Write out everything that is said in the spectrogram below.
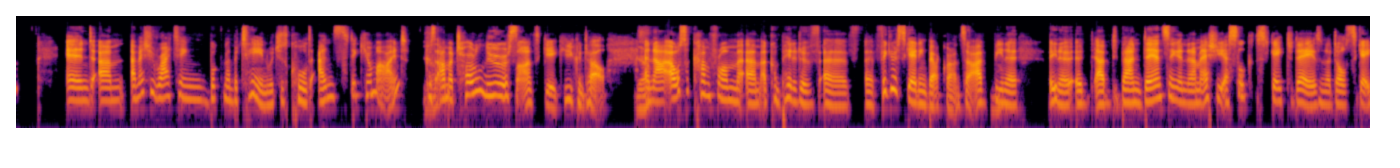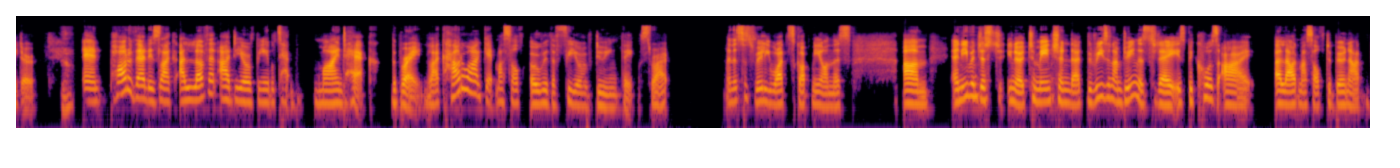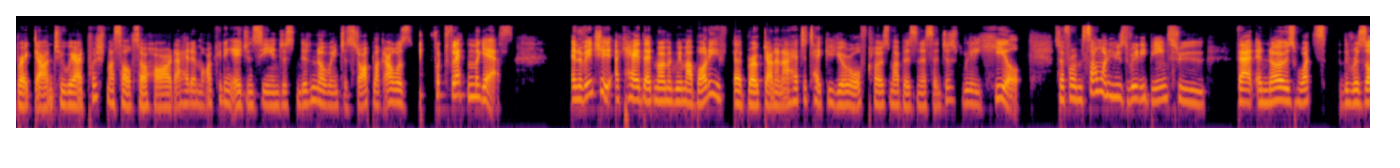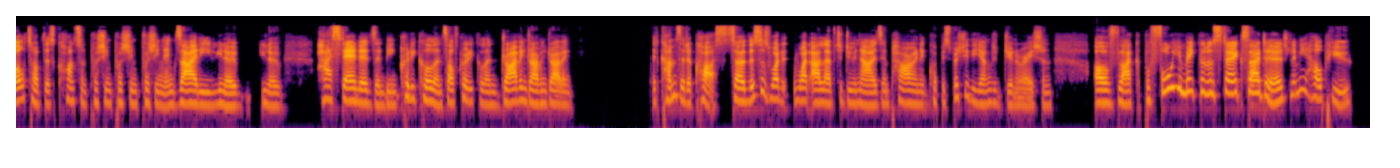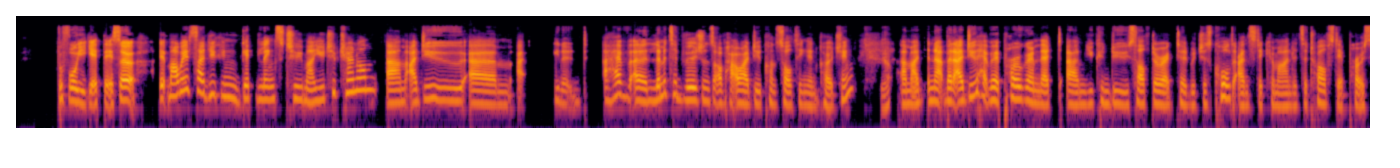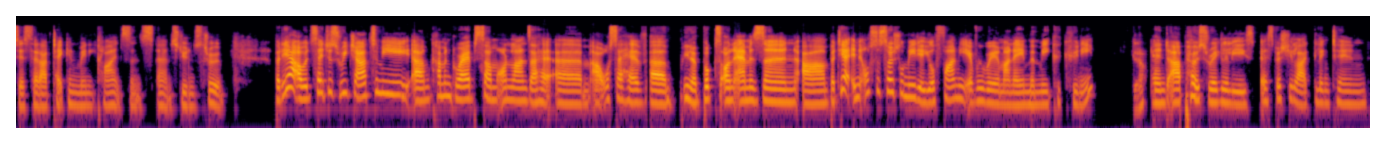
And um, I'm actually writing book number 10, which is called Unstick Your Mind because yeah. I'm a total neuroscience geek, you can tell. Yeah. And I also come from um, a competitive uh, figure skating background. So I've mm-hmm. been a, you know, a, I've been dancing and I'm actually, I still skate today as an adult skater. Yeah. And part of that is like, I love that idea of being able to mind hack the brain. Like, how do I get myself over the fear of doing things? Right. And this is really what's got me on this. Um, and even just, you know, to mention that the reason I'm doing this today is because I allowed myself to burn out break down to where I pushed myself so hard. I had a marketing agency and just didn't know when to stop. Like I was foot flat in the gas. And eventually I had that moment where my body uh, broke down and I had to take a year off, close my business and just really heal. So from someone who's really been through that and knows what's the result of this constant pushing, pushing, pushing, anxiety, you know, you know, high standards and being critical and self-critical and driving, driving, driving it comes at a cost. So this is what what I love to do now is empower and equip, especially the younger generation, of like before you make the mistakes I did, let me help you before you get there. So at my website, you can get links to my YouTube channel. Um, I do, um, I, you know, I have uh, limited versions of how I do consulting and coaching. Yeah. Um, I, but I do have a program that um, you can do self-directed, which is called Unstick Your Mind. It's a 12-step process that I've taken many clients and um, students through but yeah, I would say just reach out to me. Um, come and grab some onlines. I ha- um, I also have uh, you know books on Amazon. Um, but yeah, and also social media. You'll find me everywhere. My name Mimika Cooney. Yeah. And I post regularly, especially like LinkedIn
